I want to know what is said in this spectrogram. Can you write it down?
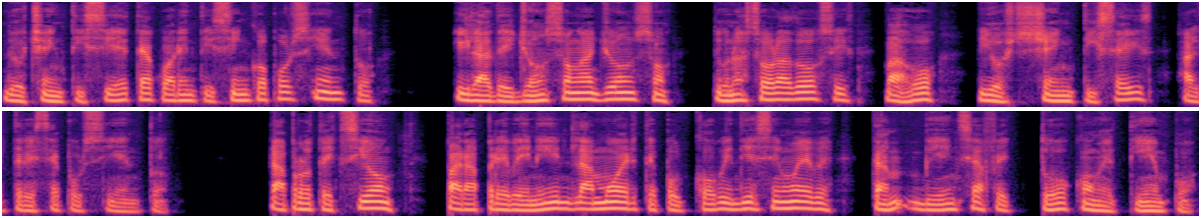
de 87 a 45% y la de Johnson Johnson de una sola dosis bajó de 86 al 13%. La protección para prevenir la muerte por COVID-19 también se afectó con el tiempo.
